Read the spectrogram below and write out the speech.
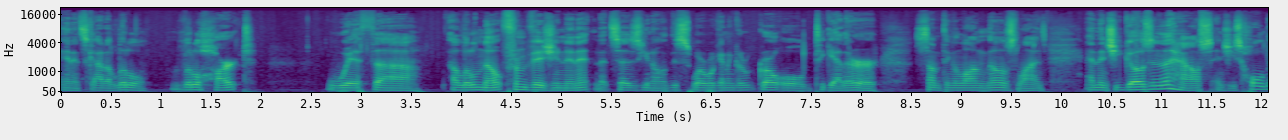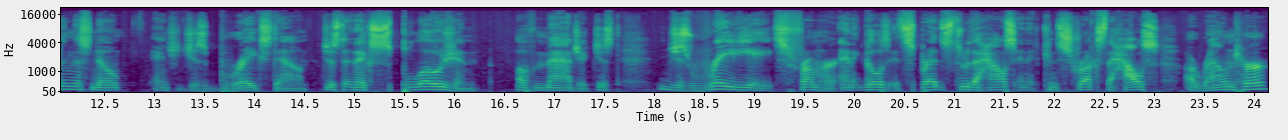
and it's got a little little heart with uh, a little note from Vision in it that says, you know, this is where we're going to grow old together or something along those lines. And then she goes into the house and she's holding this note and she just breaks down. Just an explosion of magic just just radiates from her and it goes it spreads through the house and it constructs the house around her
